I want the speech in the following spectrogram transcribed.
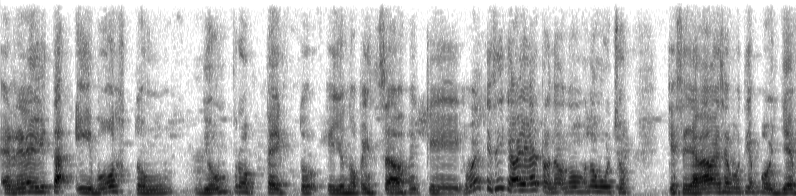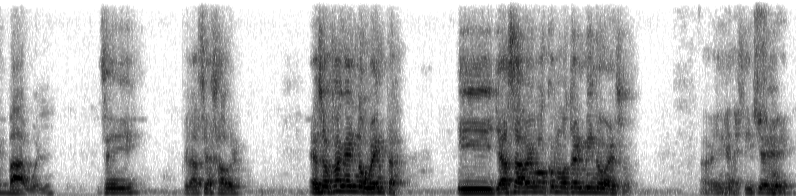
el relevista, y Boston de un prospecto que ellos no pensaban que, bueno, que sí, que va a llegar, pero no, no, no mucho, que se llamaba en ese tiempo Jeff Bowell. Sí, gracias, Javier. Eso fue en el 90 y ya sabemos cómo terminó eso. Así que...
